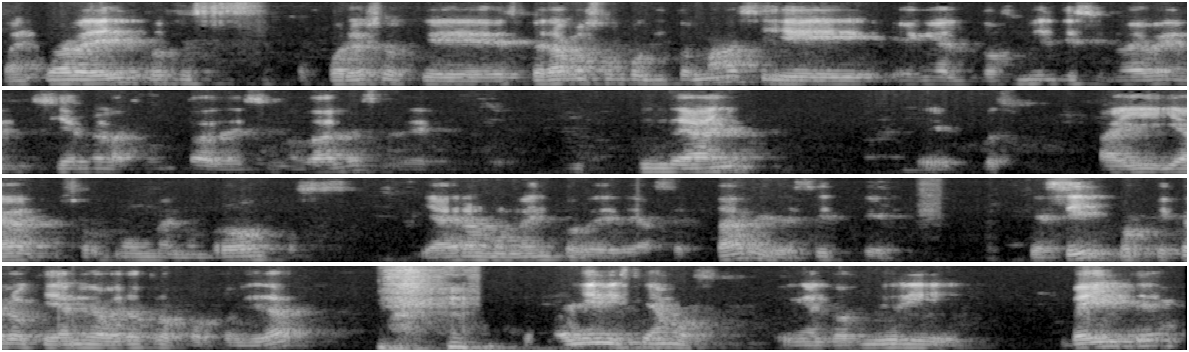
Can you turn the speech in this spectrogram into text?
tan clara ahí, entonces por eso que esperamos un poquito más y en el 2019, en diciembre, la Junta de Sinodales de, fin de año, eh, pues ahí ya el profesor me nombró, pues ya era el momento de, aceptar y decir que, que, sí, porque creo que ya no iba a haber otra oportunidad. ahí iniciamos en el 2020,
